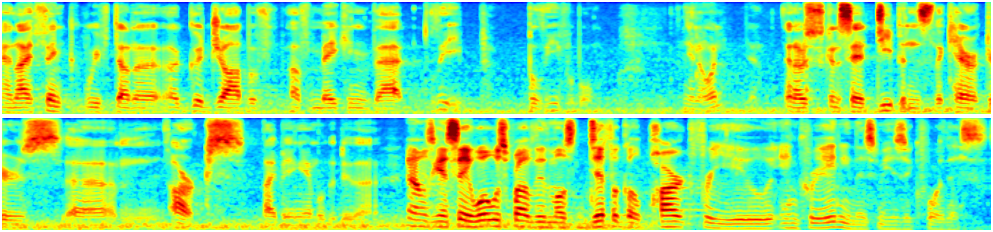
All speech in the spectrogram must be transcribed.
And I think we've done a, a good job of, of making that leap believable. You know, and, yeah. and I was just going to say it deepens the characters' um, arcs by being able to do that. And I was going to say, what was probably the most difficult part for you in creating this music for this?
